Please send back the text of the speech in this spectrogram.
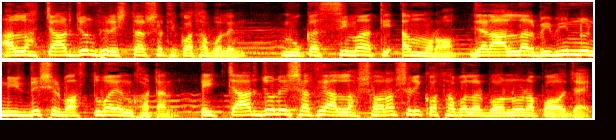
আল্লাহ চারজন ফেরিস্তার সাথে কথা বলেন মুকাসিমাতি আমরা, যারা আল্লাহর বিভিন্ন নির্দেশের বাস্তবায়ন ঘটান। এই চারজনের সাথে আল্লাহ সরাসরি কথা বলার বর্ণনা পাওয়া যায়।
